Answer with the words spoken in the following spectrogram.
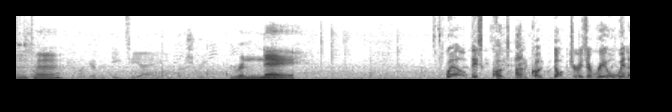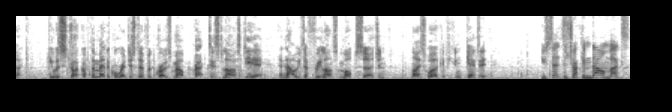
Okay. Renee. Well, this quote-unquote doctor is a real winner. He was struck off the medical register for gross malpractice last year, and now he's a freelance mob surgeon. Nice work if you can get it. You set to track him down, Bags?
